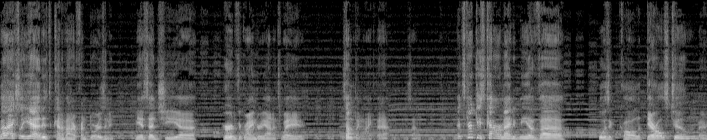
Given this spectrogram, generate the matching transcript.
Well, actually, yeah, it is kind of on our front door, isn't it? Mia said she uh, heard the grindery on its way. Something like that. So That staircase kind of reminded me of... Uh, what was it called? Daryl's Tomb? Or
